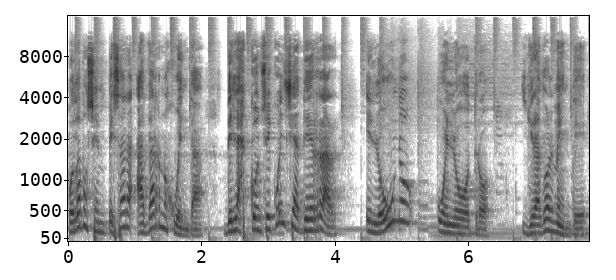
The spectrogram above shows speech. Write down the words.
podamos empezar a darnos cuenta de las consecuencias de errar en lo uno o en lo otro y gradualmente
